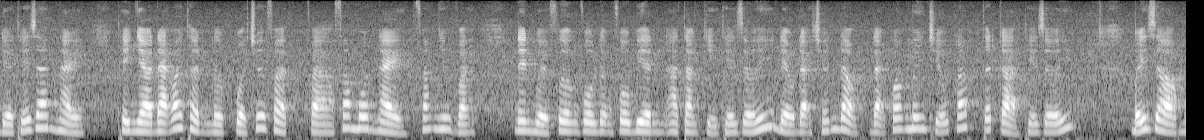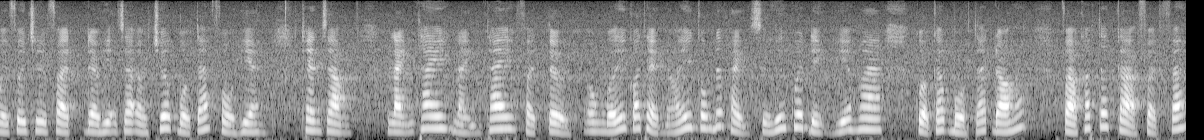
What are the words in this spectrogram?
địa thế gian này thì nhờ đại oai thần lực của chư Phật và pháp môn này pháp như vậy nên mười phương vô lượng vô biên a tăng chỉ thế giới đều đại chấn động, đại quang minh chiếu khắp tất cả thế giới. Bấy giờ mười phương chư Phật đều hiện ra ở trước Bồ Tát Phổ Hiền, khen rằng lành thay, lành thay, Phật tử, ông mới có thể nói công đức hành xử quyết định nghĩa hoa của các Bồ Tát đó và khắp tất cả Phật Pháp,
